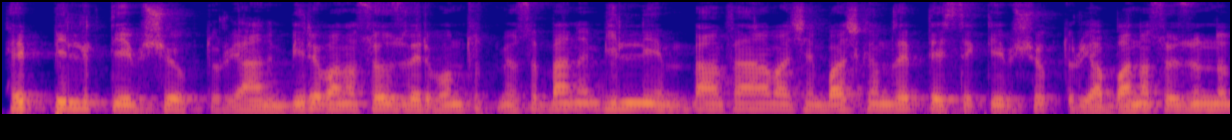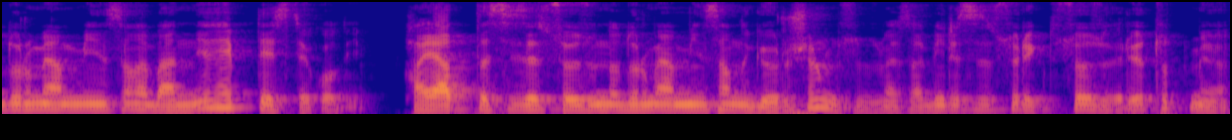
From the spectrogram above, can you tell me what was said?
Hep birlik diye bir şey yoktur. Yani biri bana söz verip onu tutmuyorsa ben birliğim. Ben Fenerbahçe'nin başkanımız hep destek diye bir şey yoktur. Ya bana sözünde durmayan bir insana ben niye hep destek olayım? Hayatta size sözünde durmayan bir insanla görüşür müsünüz? Mesela biri size sürekli söz veriyor tutmuyor.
